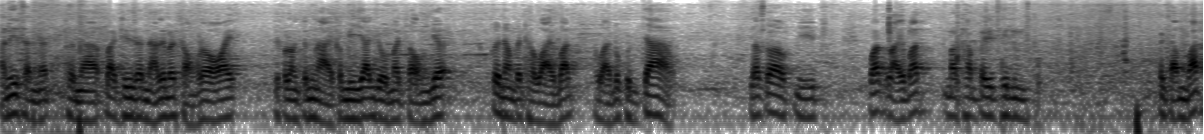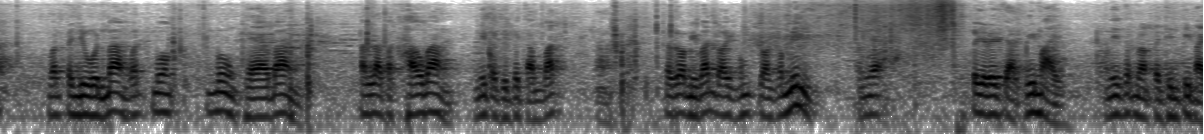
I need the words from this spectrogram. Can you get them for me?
อันนี้ศาสนาปฏิทินศาสนาเล่มละสองร้อยที่กำลังจำหน่ายก็มีญาติโยมมาจองเยอะ เพื่อนำไปถวายวัดถวายพระคุณเจ้า แล้วก็มีวัดหลายวัดมาทำปฏิทินประจำวัด วัดประยูนบ้าง วัดม่วงม่วงแคบ้างวัดลาดตะเขาบ้างอันนี้ปฏิทินประจำวัดแล้วก็มีวัดดอยคำดอนขมิ้นตรงเนี้ย ก็จะเป็นจากปีใหม่ อันนี้สำหรับปฏิทินปีใหม่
